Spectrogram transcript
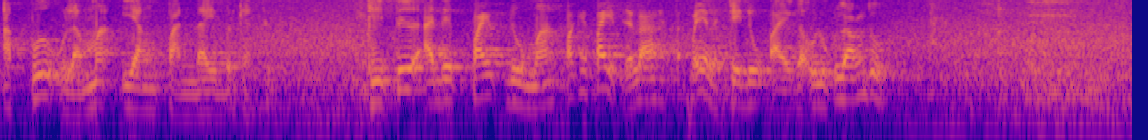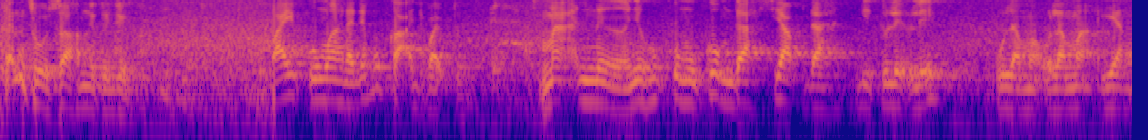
apa ulama yang pandai berkata. Kita ada pipe di rumah pakai pipe je lah. Tak payahlah cedok air kat ulu kelang tu. Kan susah punya kerja. Pipe rumah dah dia buka je pipe tu maknanya hukum-hukum dah siap dah ditulis oleh ulama-ulama yang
